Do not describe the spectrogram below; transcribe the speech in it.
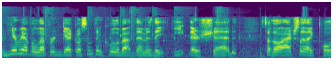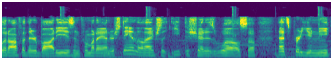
And here we have a leopard gecko. Something cool about them is they eat their shed. So they'll actually like pull it off of their bodies. And from what I understand, they'll actually eat the shed as well. So that's pretty unique.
